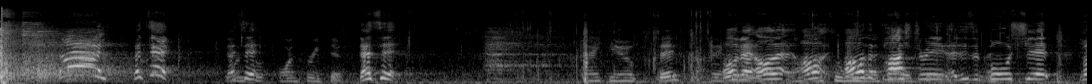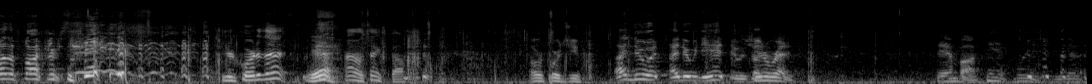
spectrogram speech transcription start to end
Nice! That's it! That's One, it! One, three, two. That's it! Thank you. See? All that, all that, all, all the posturing, this is bullshit, motherfuckers. You recorded that? Yeah. Oh, thanks, pal. I'll record you. I knew it. I knew when you hit, it was Shooter like, ready. Stand by. Can't plan. You gotta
